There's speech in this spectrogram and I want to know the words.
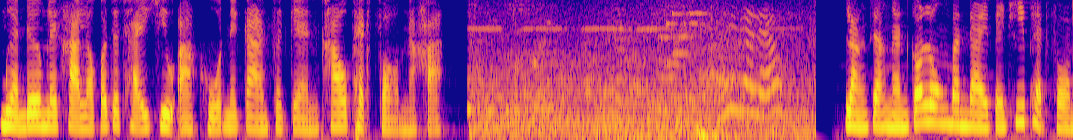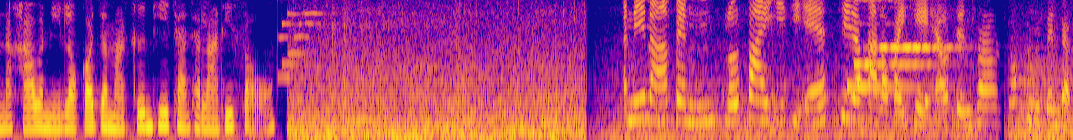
เหมือนเดิมเลยค่ะ เราก็จะใช้ QR code ในการสแกนเข้าแพลตฟอร์มนะคะ หลังจากนั้นก็ลงบันไดไปที่แพลตฟอร์มนะคะ วันนี้เราก็จะมาขึ้นที่ชานชาลาที่ 2 อันนี้นะเป็นรถไฟ ETS ที่จะพาเราไป KL Central ก็คือเป็นแบบ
